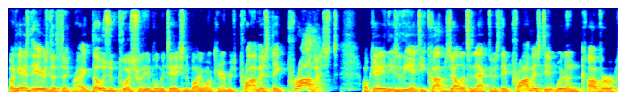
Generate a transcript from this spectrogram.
But here's here's the thing, right? Those who push for the implementation of body worn cameras promised, they promised, okay, these are the anti cop zealots and activists, they promised it would uncover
